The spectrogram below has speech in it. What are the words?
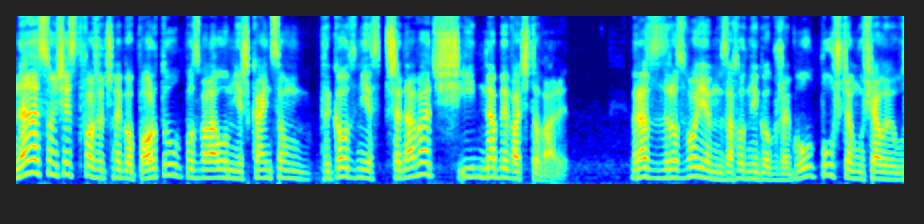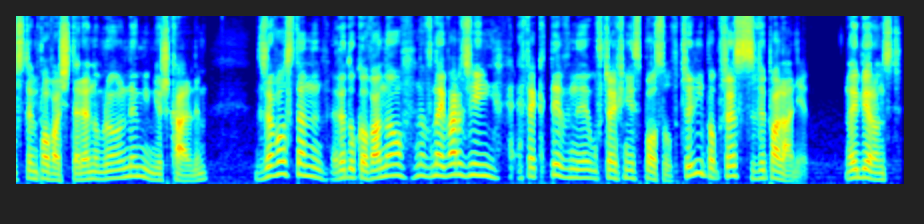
ale sąsiedztwo rzecznego portu pozwalało mieszkańcom wygodnie sprzedawać i nabywać towary. Wraz z rozwojem zachodniego brzegu puszcze musiały ustępować terenom rolnym i mieszkalnym. Drzewostan redukowano w najbardziej efektywny ówcześnie sposób, czyli poprzez wypalanie. No i biorąc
